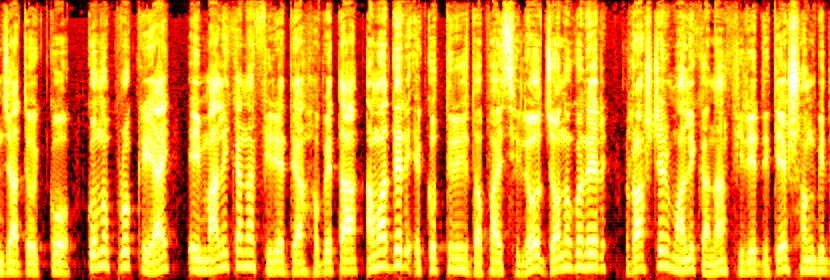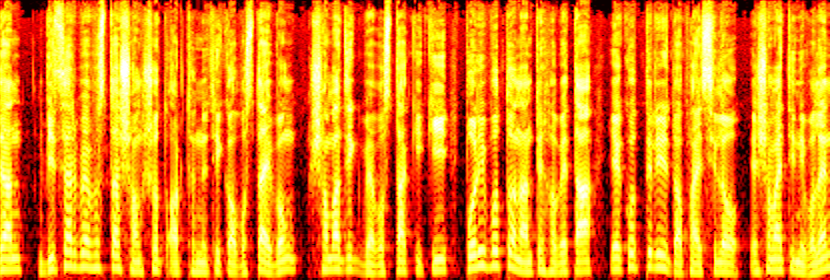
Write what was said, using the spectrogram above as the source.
জাতীয় ঐক্য। কোনো প্রক্রিয়ায় এই মালিকানা ফিরে দেওয়া হবে তা আমাদের একত্রিশ দফায় ছিল। জনগণের রাষ্ট্রের মালিকানা ফিরে দিতে সংবিধান, বিচার ব্যবস্থা, সংসদ, অর্থনৈতিক অবস্থা এবং সামাজিক ব্যবস্থা কি কি পরিবর্তন আনতে হবে তা একত্রিশ দফায় ছিল। এ সময় তিনি বলেন,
